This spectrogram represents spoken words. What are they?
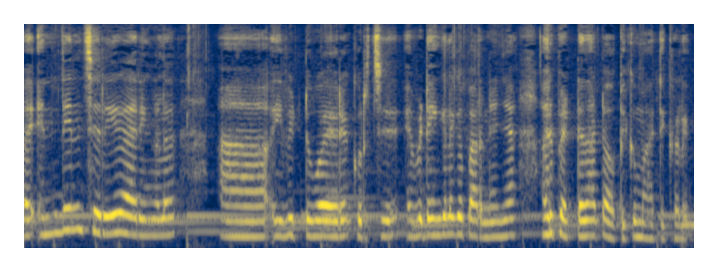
എന്തെങ്കിലും ചെറിയ കാര്യങ്ങൾ ഈ വിട്ടുപോയവരെ കുറിച്ച് എവിടെയെങ്കിലുമൊക്കെ പറഞ്ഞു കഴിഞ്ഞാൽ അവർ പെട്ടെന്ന് ആ ടോപ്പിക്ക് മാറ്റിക്കളയും.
